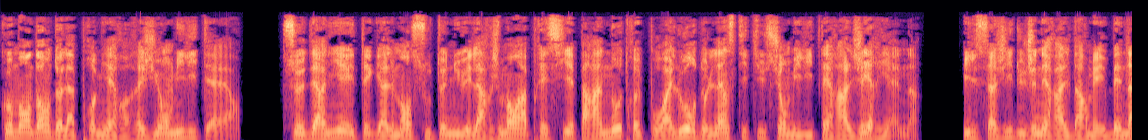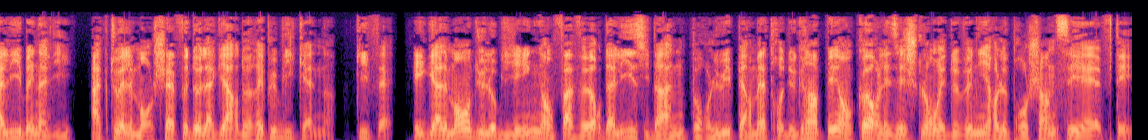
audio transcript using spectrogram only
commandant de la première région militaire. Ce dernier est également soutenu et largement apprécié par un autre poids lourd de l'institution militaire algérienne. Il s'agit du général d'armée Ben Ali Ben Ali, actuellement chef de la garde républicaine, qui fait également du lobbying en faveur d'Ali Zidane pour lui permettre de grimper encore les échelons et devenir le prochain CFT.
